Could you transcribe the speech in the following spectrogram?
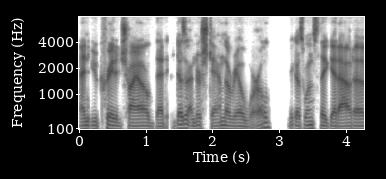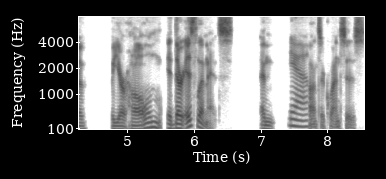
and you create a child that doesn't understand the real world because once they get out of your home it, there is limits and yeah. consequences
